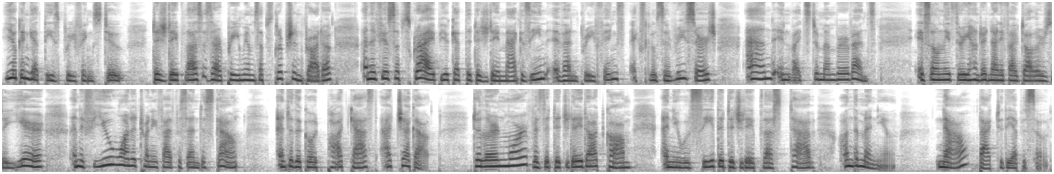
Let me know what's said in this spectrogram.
you can get these briefings too. Digiday Plus is our premium subscription product, and if you subscribe, you get the Digiday magazine, event briefings, exclusive research, and invites to member events. It's only $395 a year, and if you want a 25% discount, enter the code podcast at checkout. To learn more, visit digiday.com and you will see the Digiday Plus tab on the menu. Now, back to the episode.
